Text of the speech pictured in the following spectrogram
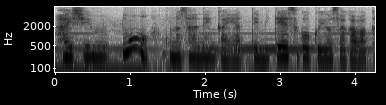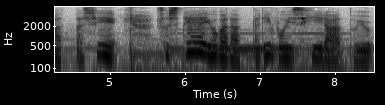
配信もこの3年間やってみてすごく良さが分かったしそしてヨガだったりボイスヒーラーという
